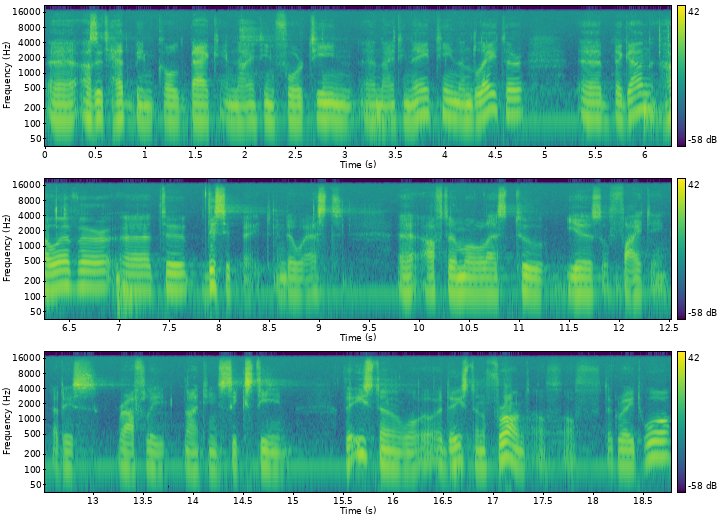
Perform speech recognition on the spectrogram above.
uh, as it had been called back in 1914, uh, 1918, and later, uh, began, however, uh, to dissipate in the West uh, after more or less two years of fighting, that is roughly 1916. The Eastern, War, the Eastern Front of, of the Great War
